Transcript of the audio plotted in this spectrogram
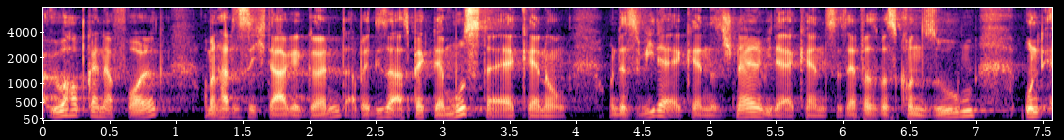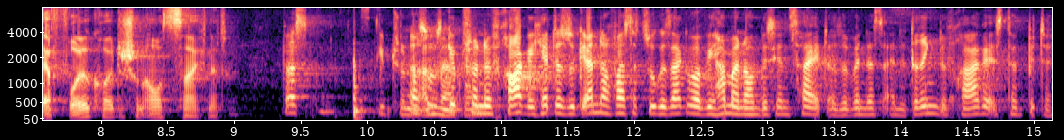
war überhaupt kein Erfolg, aber man hat es sich da gegönnt. Aber dieser Aspekt der Mustererkennung und des Wiedererkennens, des schnellen Wiedererkennens, ist etwas, was Konsum und Erfolg heute schon auszeichnet. Was? Es gibt schon, also, es gibt schon eine Frage. Ich hätte so gerne noch was dazu gesagt, aber wir haben ja noch ein bisschen Zeit. Also wenn das eine dringende Frage ist, dann bitte.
